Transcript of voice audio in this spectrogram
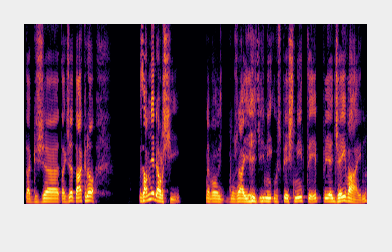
Takže, takže tak, no. Za mě další, nebo možná jediný úspěšný typ je Jay Vine,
